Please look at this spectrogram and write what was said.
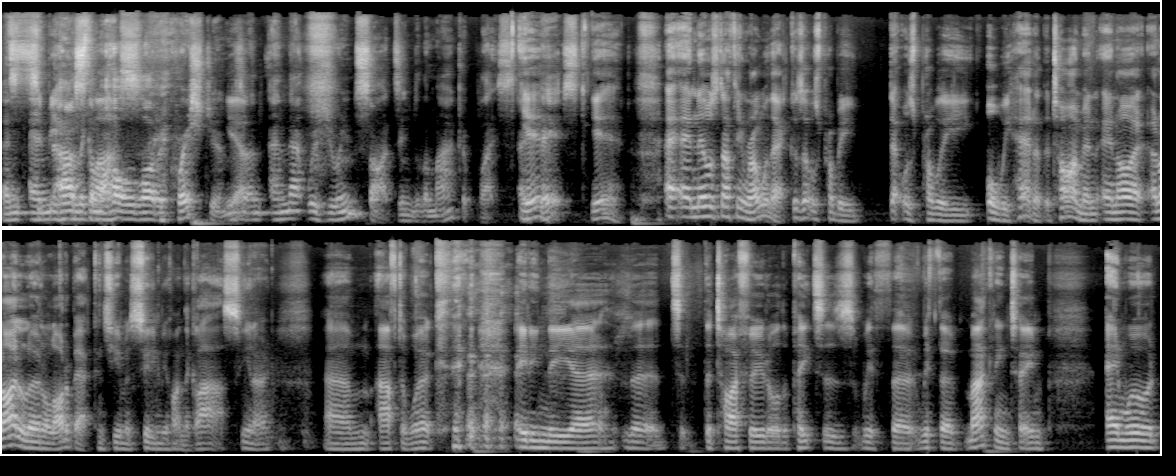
and, and ask them a whole lot of questions and, and that was your insights into the marketplace at yeah. best yeah and, and there was nothing wrong with that because that was probably that was probably all we had at the time and, and I and I learned a lot about consumers sitting behind the glass you know um, after work, eating the uh, the the Thai food or the pizzas with uh, with the marketing team, and we were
